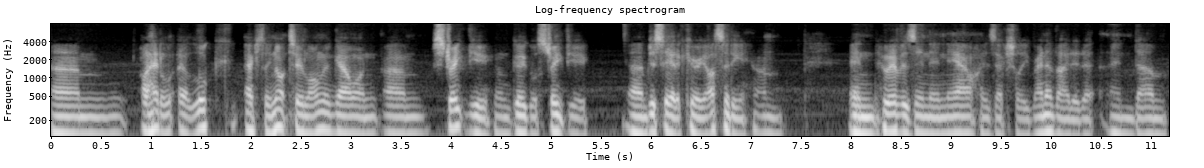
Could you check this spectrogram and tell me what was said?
um, I had a, a look actually not too long ago on um, Street View, on Google Street View, um, just out of curiosity. Um, and whoever's in there now has actually renovated it and um,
